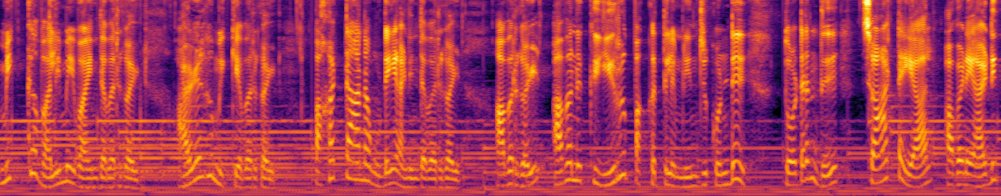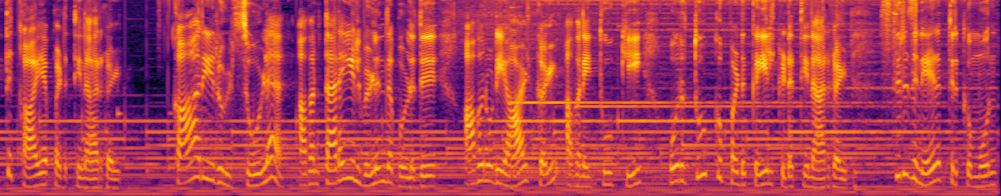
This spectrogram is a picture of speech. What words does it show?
மிக்க வலிமை வாய்ந்தவர்கள் அழகு மிக்கவர்கள் பகட்டான உடை அணிந்தவர்கள். அவர்கள் அவனுக்கு இரு பக்கத்திலும் நின்று கொண்டு தொடர்ந்து சாட்டையால் அவனை அடித்து காயப்படுத்தினார்கள். காரிருள் சூழ அவன் தரையில் விழுந்த பொழுது அவனுடைய ஆட்கள் அவனை தூக்கி ஒரு தூக்கு படுக்கையில் கிடத்தினார்கள். சிறிது நேரத்திற்கு முன்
